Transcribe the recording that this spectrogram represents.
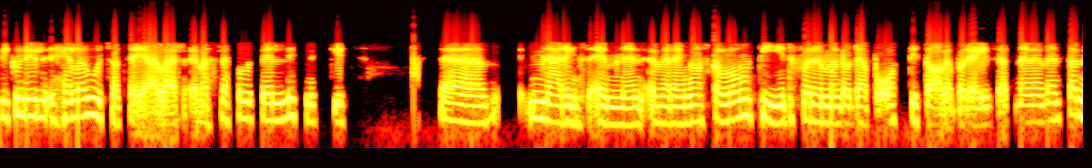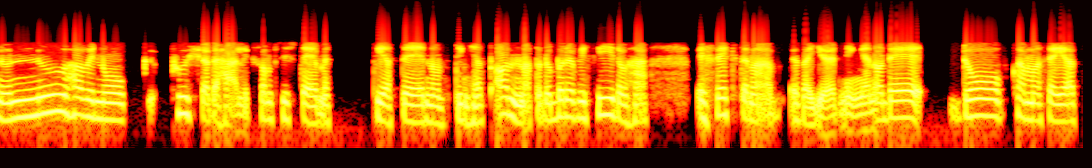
vi kunde ju hälla ut så att säga, eller, eller släppa ut väldigt mycket eh, näringsämnen över en ganska lång tid förrän man då där på 80-talet började inse att nej men vänta nu, nu har vi nog pushat det här liksom systemet till att det är någonting helt annat. Och då börjar vi se de här effekterna av övergödningen. Och det, då kan man säga att,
